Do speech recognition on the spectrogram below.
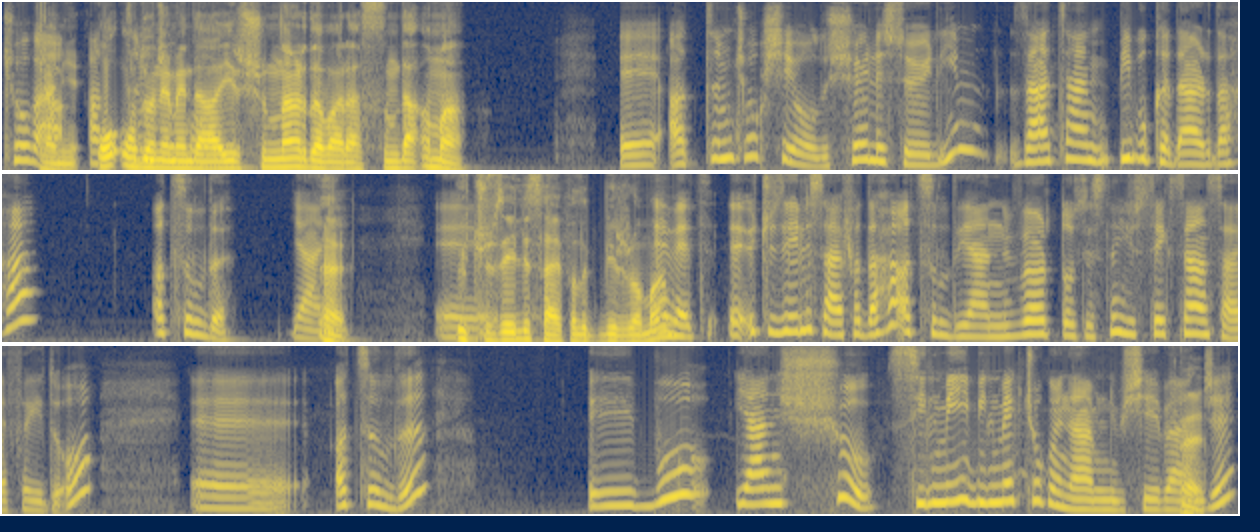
Çok hani o, o döneme dair oldu. şunlar da var aslında ama. E, attığım çok şey oldu. Şöyle söyleyeyim. Zaten bir bu kadar daha atıldı. Yani evet. E, 350 sayfalık bir roman. Evet, e, 350 sayfa daha atıldı. Yani Word dosyasında 180 sayfaydı o. E, atıldı. E, bu yani şu silmeyi bilmek çok önemli bir şey bence. Evet.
